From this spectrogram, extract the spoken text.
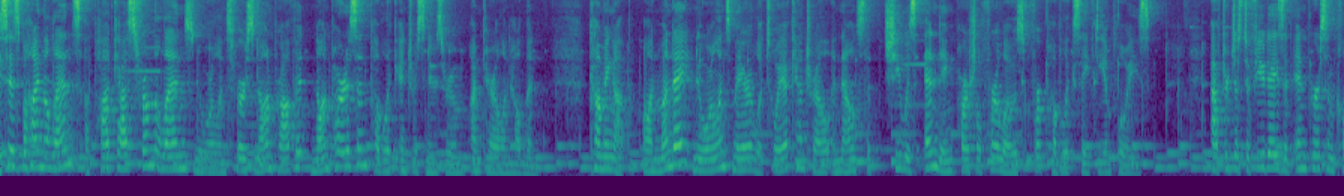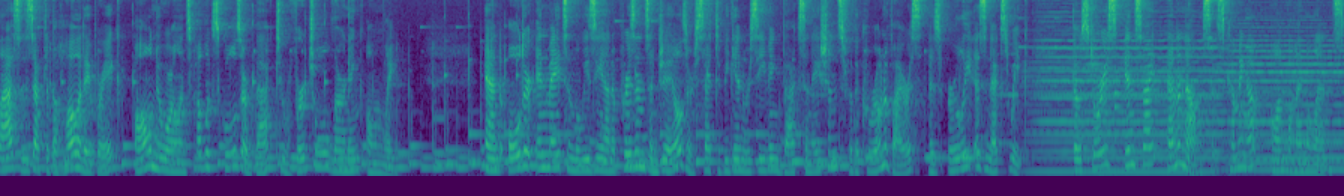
This is Behind the Lens, a podcast from The Lens, New Orleans' first nonprofit, nonpartisan public interest newsroom. I'm Carolyn Heldman. Coming up, on Monday, New Orleans Mayor Latoya Cantrell announced that she was ending partial furloughs for public safety employees. After just a few days of in person classes after the holiday break, all New Orleans public schools are back to virtual learning only. And older inmates in Louisiana prisons and jails are set to begin receiving vaccinations for the coronavirus as early as next week. Those stories, insight, and analysis coming up on Behind the Lens.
